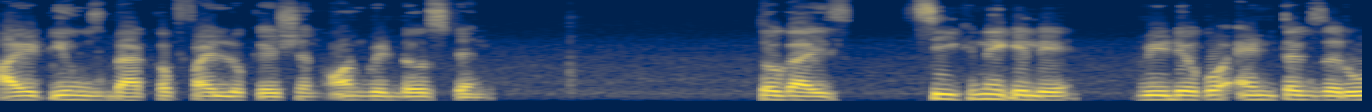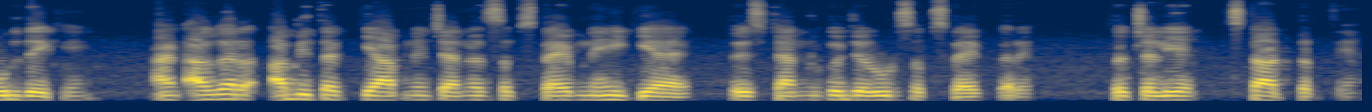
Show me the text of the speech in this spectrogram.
I backup file location on Windows ten तो गाइज़ सीखने के लिए वीडियो को एंड तक ज़रूर देखें। एंड अगर अभी तक कि आपने चैनल सब्सक्राइब नहीं किया है तो इस चैनल को ज़रूर सब्सक्राइब करें। तो चलिए स्टार्ट करते हैं।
